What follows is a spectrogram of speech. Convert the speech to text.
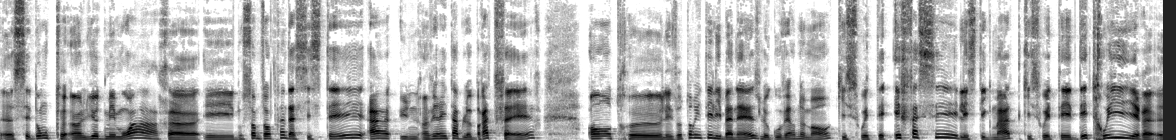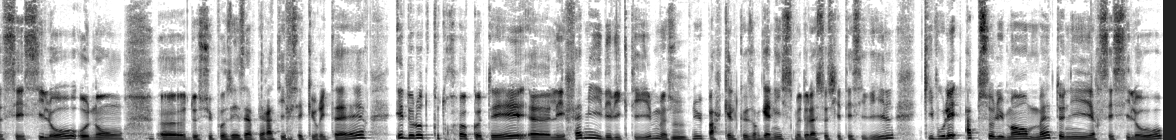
Euh, c'est donc un lieu de mémoire euh, et nous sommes en train d'assister à un véritable bras de fer entre euh, les autorités libanaises, le gouvernement qui souhaitait effacer les stigmates, qui souhaitait détruire euh, ces silos au nom euh, de supposés impératifs sécuritaires, et de l'autre côté, les familles des victimes, hmm. soutenues par quelques organismes de la société civile, qui voulaient absolument maintenir ces silos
